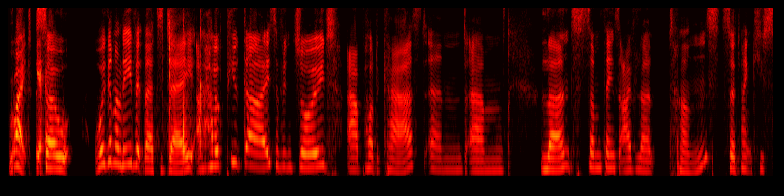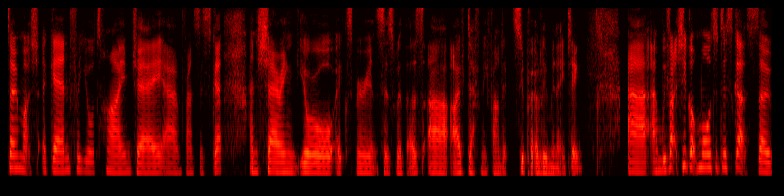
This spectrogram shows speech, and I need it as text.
Right. Yeah. So we're going to leave it there today. I hope you guys have enjoyed our podcast and um, learnt some things. I've learnt tons. So thank you so much again for your time, Jay and Francisca, and sharing your experiences with us. Uh, I've definitely found it super illuminating. Uh, and we've actually got more to discuss. So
